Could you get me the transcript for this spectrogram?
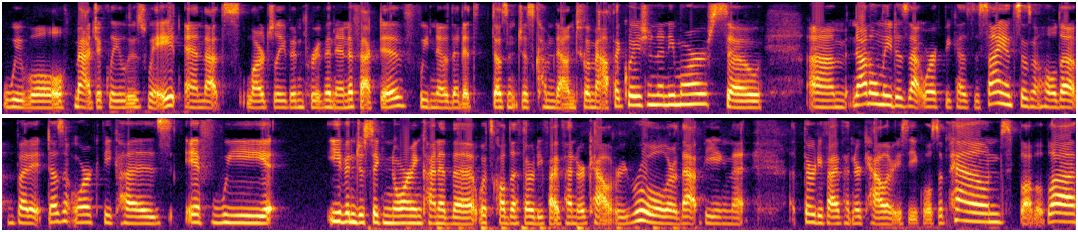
we will magically lose weight, and that's largely been proven ineffective. We know that it doesn't just come down to a math equation anymore. So, um, not only does that work because the science doesn't hold up, but it doesn't work because if we even just ignoring kind of the what's called the 3500 calorie rule or that being that 3500 calories equals a pound blah blah blah.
